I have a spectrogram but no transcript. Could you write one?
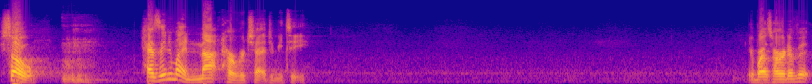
So, has anybody not heard of ChatGPT? Everybody's heard of it?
